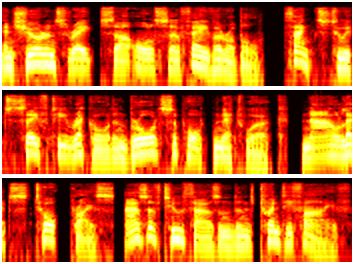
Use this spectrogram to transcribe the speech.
Insurance rates are also favorable thanks to its safety record and broad support network. Now let's talk price. As of 2025,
